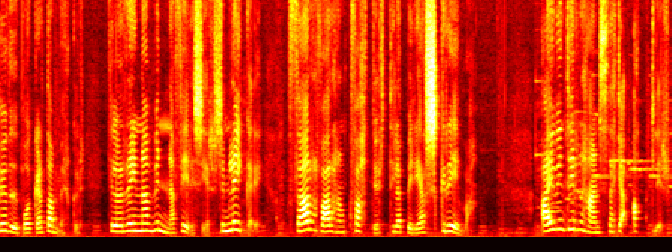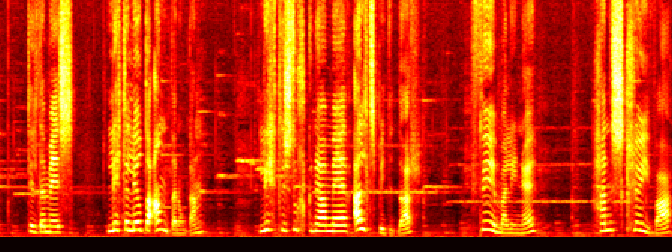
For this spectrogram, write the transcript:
höfuðborgar Danmörkur, til að reyna að vinna fyrir sér sem leikari og þar var hann kvattur til að byrja að skrifa. Ævintýrin hans þekkja allir, til dæmis Littla ljóta andanungan, Littlu stúlkuna með eldspýtunar, Þumalínu, Hans klaufa,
